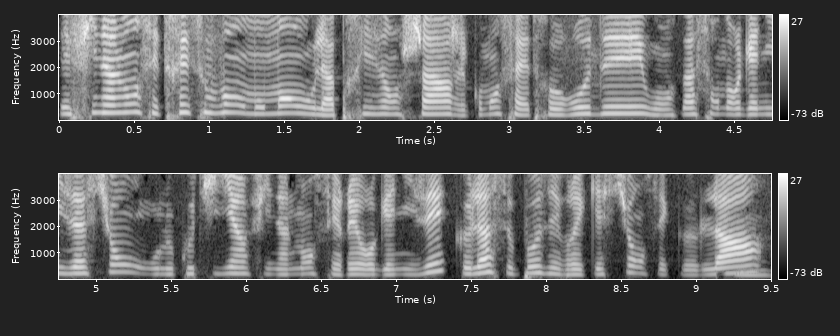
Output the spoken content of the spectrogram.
Et finalement c'est très souvent au moment où la prise en charge elle commence à être rodée, où on a son organisation, où le quotidien finalement s'est réorganisé, que là se posent les vraies questions. C'est que là mm.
